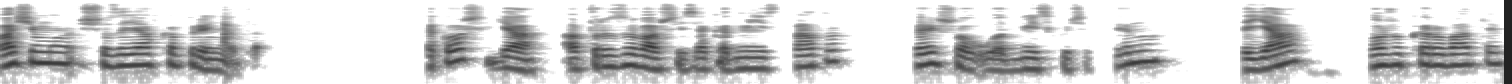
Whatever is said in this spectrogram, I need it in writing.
Бачимо, що заявка прийнята. Також я, авторизувавшись як адміністратор, перейшов у адмінську частину, де я можу керувати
